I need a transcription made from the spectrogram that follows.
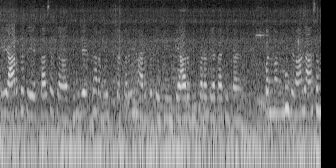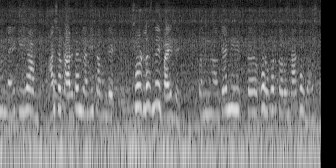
ते अर्ध ते एक तासाच्या आत म्हणजे घराभोवती चक्करही मारत होते की ते आरोपी परत येतात की काय. पण मग म्हणजे माझं असं म्हणणं आहे की ह्या अशा कार्टनला नाही का म्हणजे सोडलंच नाही पाहिजे. पण त्यांनी खरोखर करून दाखवलं असं.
